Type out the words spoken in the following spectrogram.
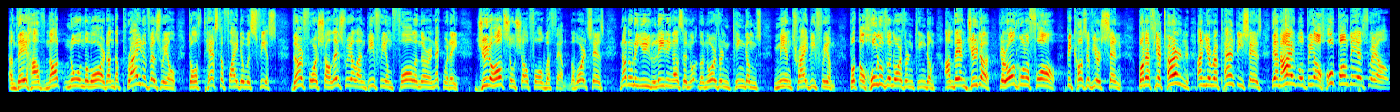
and they have not known the Lord, and the pride of Israel doth testify to his face. Therefore shall Israel and Ephraim fall in their iniquity. Judah also shall fall with them. The Lord says, not only you leading us in the northern kingdom's main tribe Ephraim, but the whole of the northern kingdom. And then Judah, you're all going to fall because of your sin. But if you turn and you repent, he says, then I will be a hope unto Israel.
